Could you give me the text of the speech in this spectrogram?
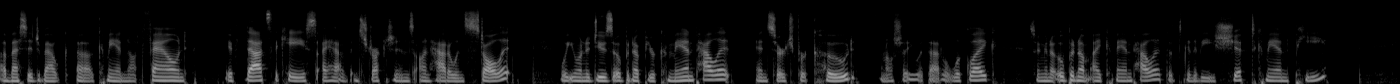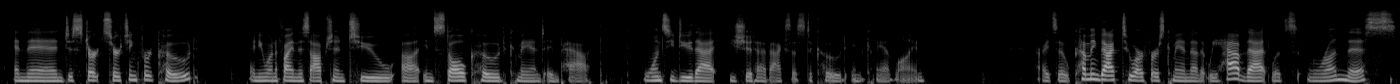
a message about uh, command not found. If that's the case, I have instructions on how to install it. What you want to do is open up your command palette and search for code, and I'll show you what that'll look like. So I'm going to open up my command palette. That's going to be Shift Command P and then just start searching for code. And you want to find this option to uh, install code command in path. Once you do that, you should have access to code in command line. All right, so coming back to our first command, now that we have that, let's run this.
